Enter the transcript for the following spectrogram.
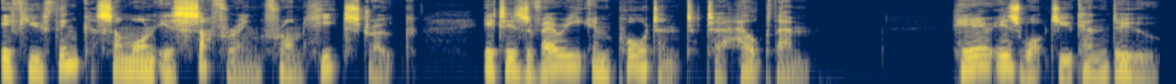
If you think someone is suffering from heat stroke, it is very important to help them. Here is what you can do.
